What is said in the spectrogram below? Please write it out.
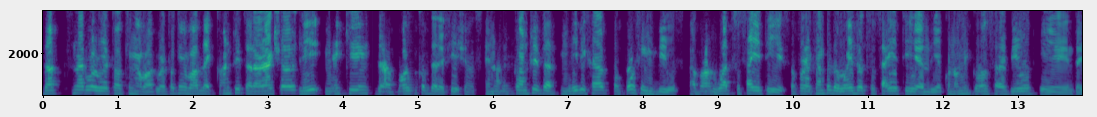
that's not what we're talking about. We're talking about like countries that are actually making the bulk of the decisions, and countries that maybe have opposing views about what society is. So, for example, the way that society and the economic goals are viewed in the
